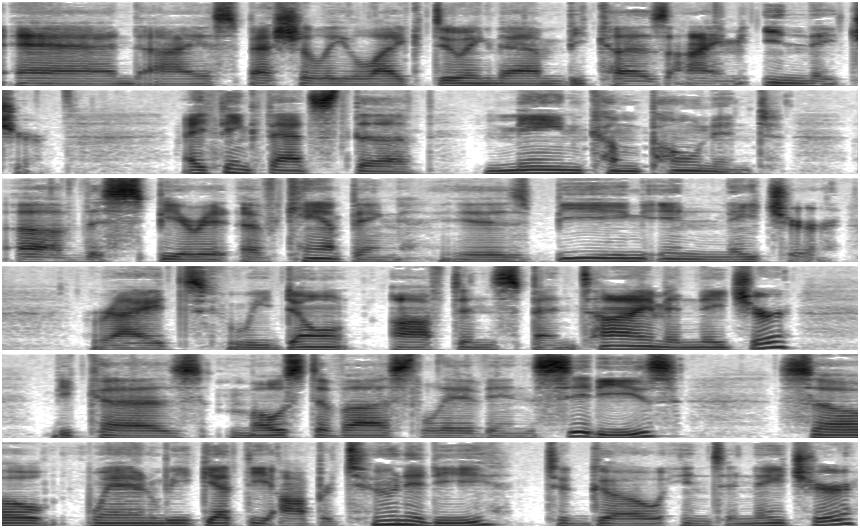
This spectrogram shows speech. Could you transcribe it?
and I especially like doing them because I'm in nature. I think that's the main component of the spirit of camping is being in nature, right? We don't often spend time in nature because most of us live in cities. So when we get the opportunity to go into nature,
